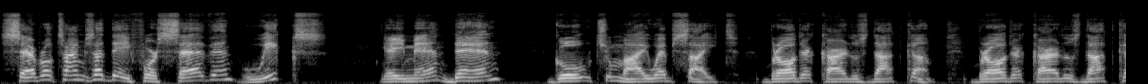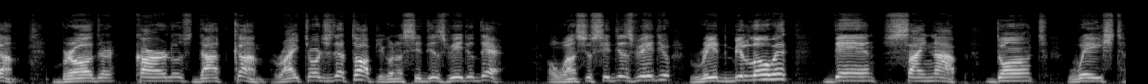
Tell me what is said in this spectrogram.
several times a day for seven weeks? Amen. Then go to my website, brothercarlos.com. Brothercarlos.com. Brothercarlos.com. Right towards the top, you're going to see this video there. Uh, once you see this video, read below it, then sign up. Don't waste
